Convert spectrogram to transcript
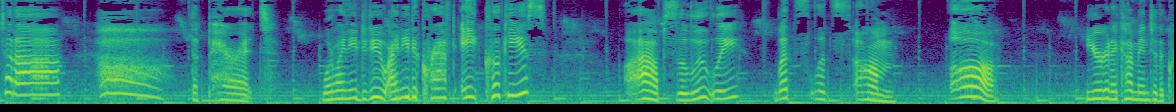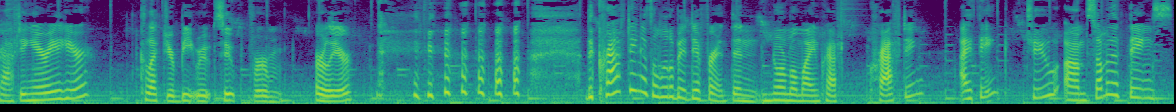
ta-da! Oh, the parrot. What do I need to do? I need to craft eight cookies? Absolutely. Let's, let's, um, oh. You're gonna come into the crafting area here, collect your beetroot soup from earlier. the crafting is a little bit different than normal Minecraft crafting, I think, too. Um, some of the things,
